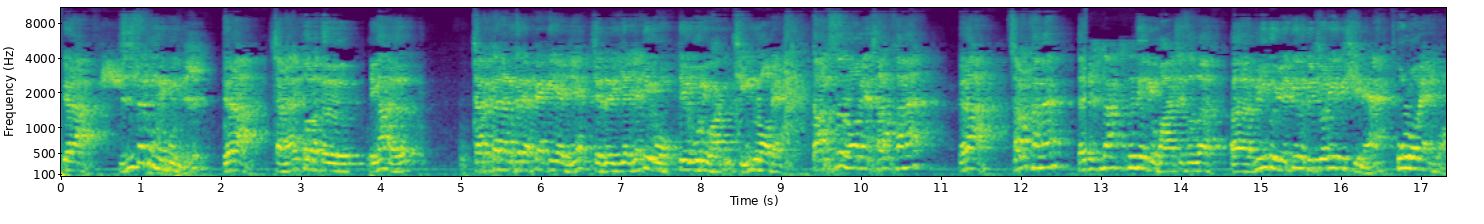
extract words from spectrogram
对吧，一直都没满意，对啦，现在到了个银行后，现在跟他们在办个业绩，就是业绩对我对我的话请个老板，当时老板吃了开门，对啦，吃了开门，但是市场这边的话就是呃每个月给那个交了一个钱，我老板的话，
